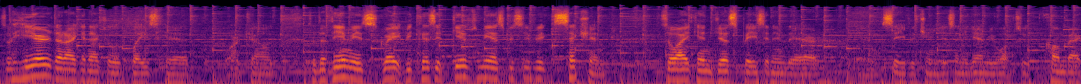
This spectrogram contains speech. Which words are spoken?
So here that I can actually place hit workout so the theme is great because it gives me a specific section. So I can just paste it in there save the changes. And again we want to come back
